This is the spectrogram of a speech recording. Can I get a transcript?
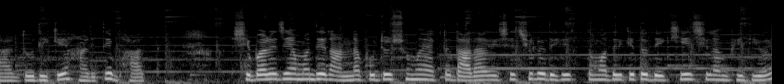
আর দুদিকে হাঁড়িতে ভাত। সেবারে যে আমাদের রান্না পুজোর সময় একটা দাদা এসেছিল, দেখে তোমাদেরকে তো দেখিয়েছিলাম ভিডিওয়ে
